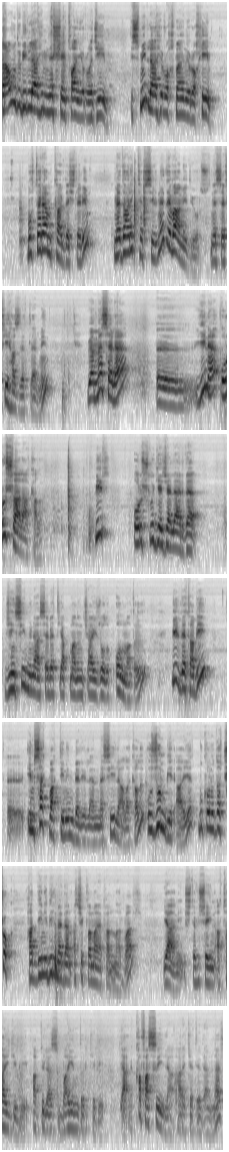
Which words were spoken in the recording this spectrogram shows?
Euzu billahi mineşşeytanirracim. Bismillahirrahmanirrahim. Muhterem kardeşlerim, Medarik tefsirine devam ediyoruz. Nesefi Hazretlerinin. Ve mesele e, yine oruçla alakalı. Bir, oruçlu gecelerde cinsi münasebet yapmanın caiz olup olmadığı, bir de tabii e, imsak vaktinin belirlenmesiyle alakalı uzun bir ayet. Bu konuda çok haddini bilmeden açıklama yapanlar var. Yani işte Hüseyin Atay gibi, Abdülaziz Bayındır gibi yani kafasıyla hareket edenler,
